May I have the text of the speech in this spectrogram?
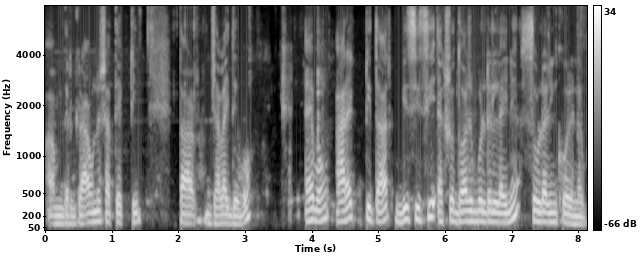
আমাদের গ্রাউন্ডের সাথে একটি তার জ্বালাই দেব। এবং আরেকটি তার বিসিসি একশো দশ ভোল্টের লাইনে সোল্ডারিং করে নেব।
